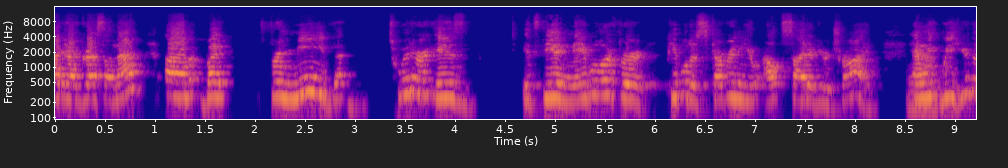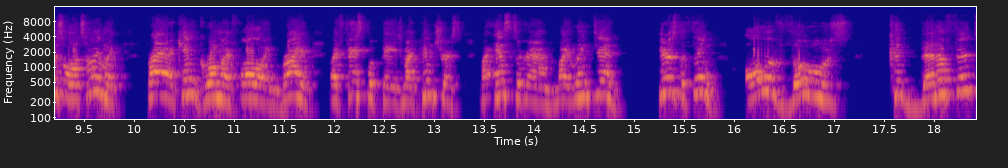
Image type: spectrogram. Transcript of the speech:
I, digress on that. Um, but for me, that Twitter is it's the enabler for people discovering you outside of your tribe. Yeah. And we, we hear this all the time like, Brian, I can't grow my following. Brian, my Facebook page, my Pinterest, my Instagram, my LinkedIn. Here's the thing all of those could benefit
